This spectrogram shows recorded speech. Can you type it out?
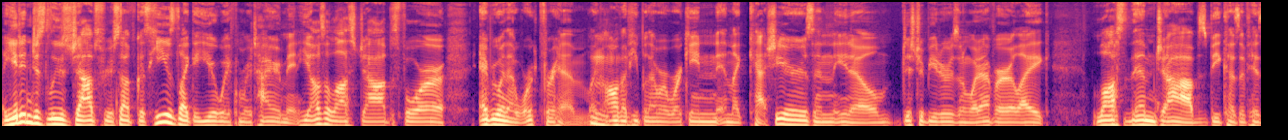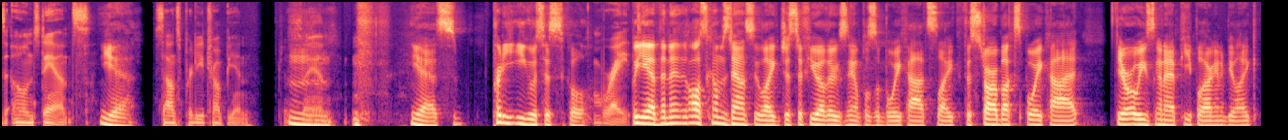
like, you didn't just lose jobs for yourself because he was like a year away from retirement. He also lost jobs for everyone that worked for him. Like all the people that were working in like cashiers and, you know, distributors and whatever, like lost them jobs because of his own stance. Yeah. Sounds pretty Trumpian. Just saying. Yeah, it's pretty egotistical. Right. But yeah, then it also comes down to like just a few other examples of boycotts, like the Starbucks boycott. They're always gonna have people are gonna be like,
